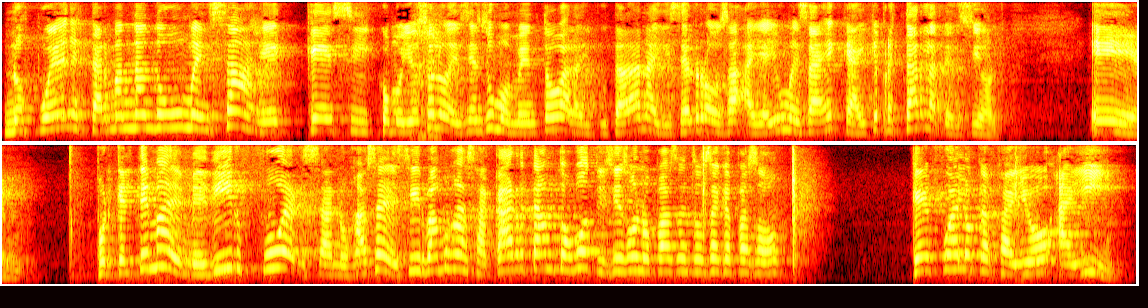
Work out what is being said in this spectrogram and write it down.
Nos pueden estar mandando un mensaje que si, como yo se lo decía en su momento a la diputada Ana Giselle Rosa, ahí hay un mensaje que hay que prestarle atención. Eh, porque el tema de medir fuerza nos hace decir, vamos a sacar tantos votos y si eso no pasa, entonces ¿qué pasó? ¿Qué fue lo que falló ahí?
